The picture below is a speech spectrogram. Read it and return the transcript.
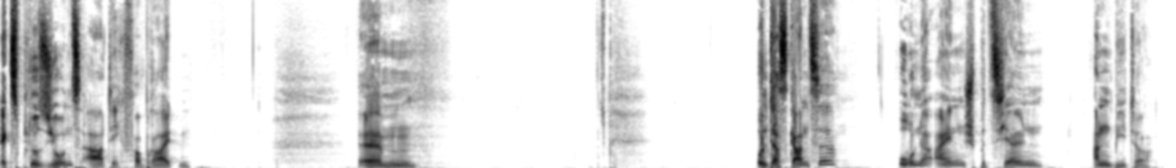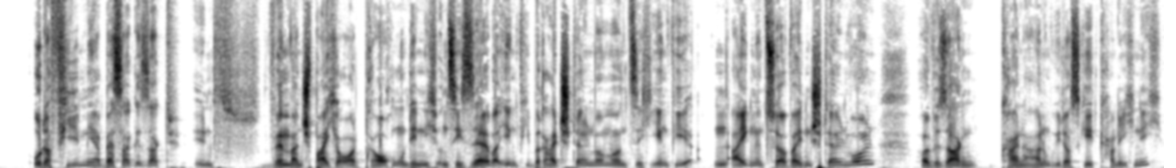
explosionsartig verbreiten. Ähm und das Ganze ohne einen speziellen Anbieter. Oder vielmehr, besser gesagt, in, wenn wir einen Speicherort brauchen und den nicht, uns nicht selber irgendwie bereitstellen wollen, wir uns nicht irgendwie einen eigenen Server hinstellen wollen, weil wir sagen, keine Ahnung, wie das geht, kann ich nicht.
